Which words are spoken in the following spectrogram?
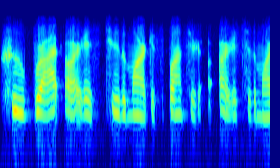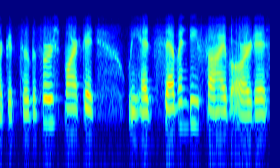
who brought artists to the market, sponsored artists to the market. So the first market, we had 75 artists,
